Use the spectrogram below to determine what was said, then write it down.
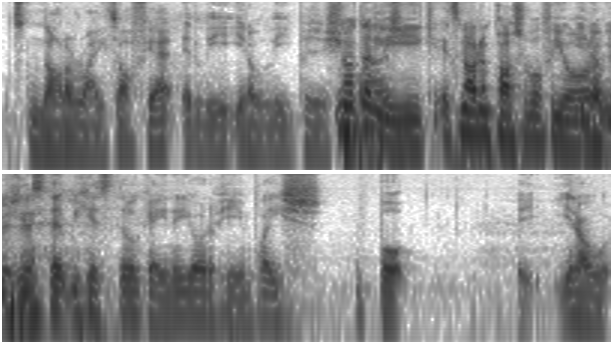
it's not a write off yet. At league, you know, league position. Not the league. It's not impossible for You know, we is can it? still we can still gain a European place, but you know.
